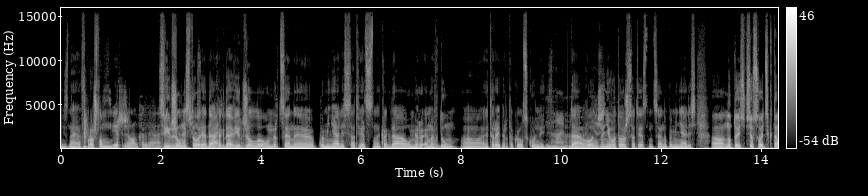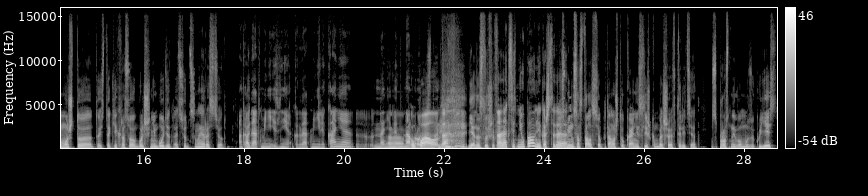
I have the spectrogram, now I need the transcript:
не знаю, в прошлом... С Вирджилом, когда... С Вирджилом история, да, когда Вирджил Мгм. умер, цены поменялись, соответственно. Когда умер MF Doom, а, это рэпер такой олдскульный. Знаем. Да, вот, на конечно. него тоже, соответственно, цены поменялись. А, Ну, то есть все сводится к тому, что то есть, таких кроссовок больше не будет, отсюда цена и растет. А когда отмени, извини, когда отменили Кани, на, не- А, наоборот Упал, история. да. Не, ну слушай, Она, кстати, не упала, мне кажется, да? Плюс-минус осталось все, потому что у Кани слишком большой авторитет. Спрос на его музыку есть,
